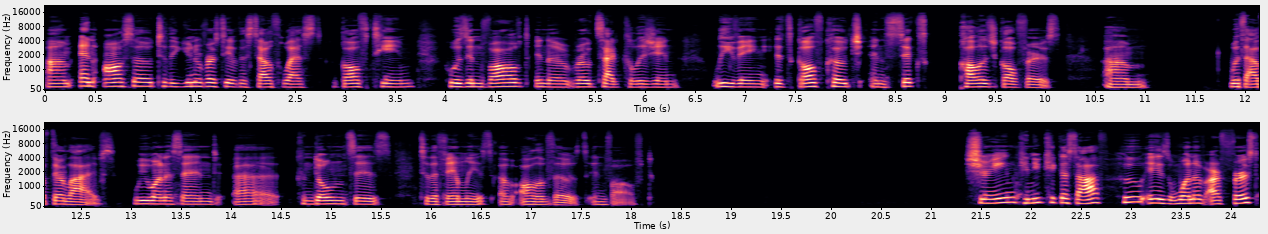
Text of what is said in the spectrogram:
Um, and also to the University of the Southwest golf team who was involved in a roadside collision, leaving its golf coach and six college golfers um, without their lives. We want to send uh, condolences to the families of all of those involved. Shireen, can you kick us off? Who is one of our first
